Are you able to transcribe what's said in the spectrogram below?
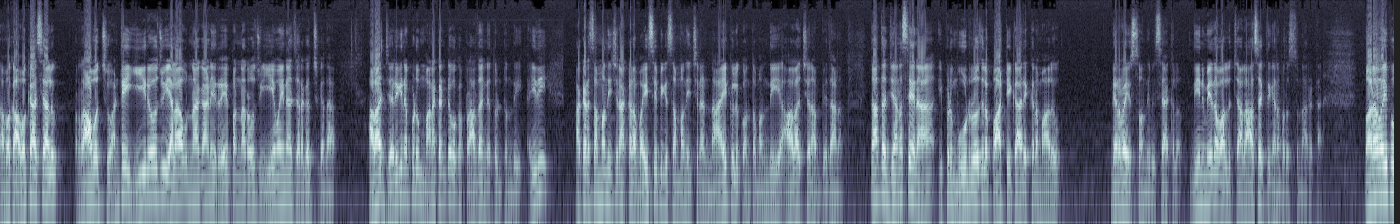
తమకు అవకాశాలు రావచ్చు. అంటే ఈ రోజు ఎలా ఉన్నా కానీ రేపన్న రోజు ఏమైనా జరగచ్చు కదా. అలా జరిగినప్పుడు మనకంటే ఒక ప్రాధాన్యత ఉంటుంది. ఇది అక్కడ సంబంధించిన అక్కడ వైసీపీకి సంబంధించిన నాయకులు కొంతమంది ఆలోచన విధానం. దాంతో జనసేన ఇప్పుడు మూడు రోజుల పార్టీ కార్యక్రమాలు నిర్వహిస్తోంది విశాఖలో. దీని మీద వాళ్ళు చాలా ఆసక్తి కనబరుస్తున్నారట. మరోవైపు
